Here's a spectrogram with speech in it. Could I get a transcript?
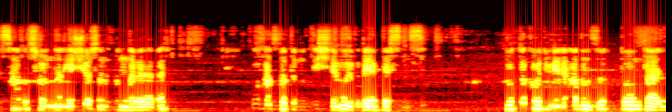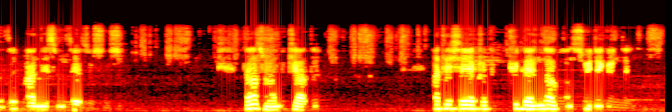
sağlık sorunları yaşıyorsanız bununla beraber bu hazırladığımız işlemi uygulayabilirsiniz. Nokta koyduğum yere adınızı, doğum tarihinizi ve anne isminizi yazıyorsunuz. Daha sonra bu kağıdı ateşe yakıp küllerini alınan suyla gönderiniz.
